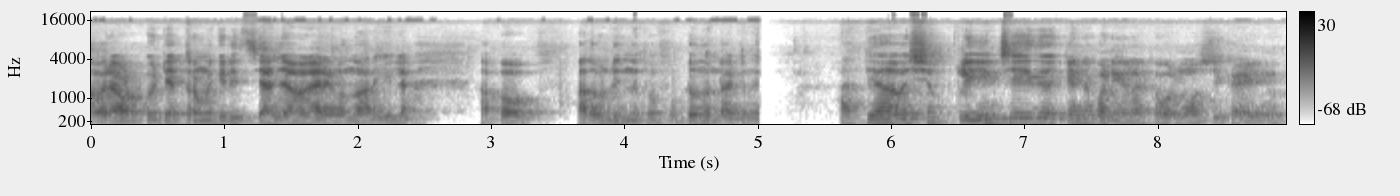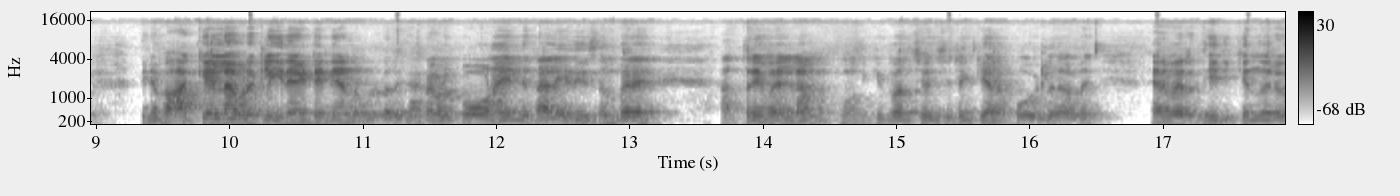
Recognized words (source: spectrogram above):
അവരവിടെ പോയിട്ട് എത്ര മണിക്ക് ഡിസ്ചാർജ് ആവുക കാര്യങ്ങളൊന്നും അറിയില്ല. അപ്പോൾ അതുകൊണ്ട് ഇന്നിപ്പോൾ ഫുഡൊന്നും ഉണ്ടാക്കുന്നില്ല. അത്യാവശ്യം ക്ലീൻ ചെയ്ത് വെക്കേണ്ട പണികളൊക്കെ ഓൾമോസ്റ്റ് കഴിഞ്ഞു. പിന്നെ ബാക്കിയെല്ലാം അവിടെ ക്ലീൻ ആയിട്ട് തന്നെയാണ് ഉള്ളത്. കാരണം അവൾ പോണതിന്റെ തലേ ദിവസം വരെ അത്രയും എല്ലാം ഒതുക്കി പറിച്ച് വെച്ചിട്ടൊക്കെയാണ് പോയിട്ടുള്ളത്. അവൾ ഞാൻ വെറുതെ ഇരിക്കുന്ന ഒരു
